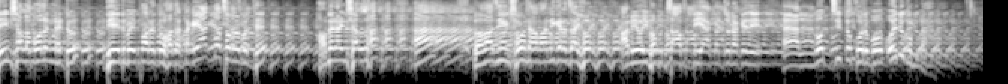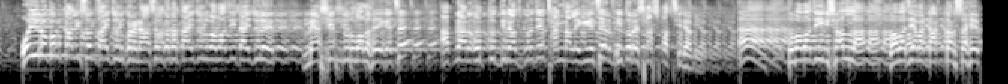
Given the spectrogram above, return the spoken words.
যে ইনশাল্লাহ বলেন না একটু, দিয়ে দেবে পরে দু হাজার টাকা। এক বছরের মধ্যে। হবে না ইনশাল্লাহ? হ্যাঁ বাবাজি, শোনা মানিকেরা যাই হোক, আমি ওইভাবে চাপ দিয়ে এক একজনকে লজ্জিত করব ওই রকম না। ওই রকম কালেকশন তাইজুল করে না আসল কথা তাইজুল বাবাজি, তাইজুলের মেশিন দুর্বল হয়ে গেছে। আপনার উত্তর দিনাজপুরে যে ঠান্ডা লেগে গেছে আর ভিতরে শ্বাস পাচ্ছি না আমি। হ্যাঁ তো বাবাজি ইনশাল্লাহ বাবাজি আমার ডাক্তার সাহেব,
